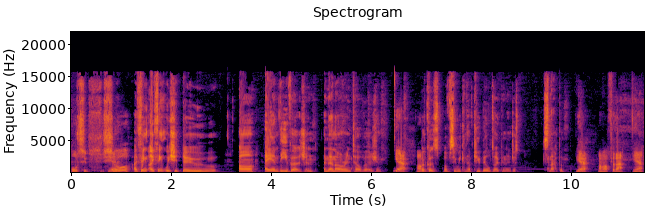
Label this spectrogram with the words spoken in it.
or two sure I think I think we should do our AMD version and then our Intel version yeah I'm, because obviously we can have two builds open and just snap them. yeah i'm up for that yeah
